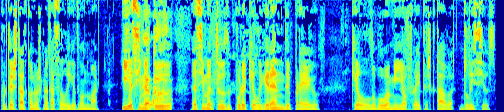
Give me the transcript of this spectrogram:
por ter estado connosco na taça da Liga de Gondomar e acima É de tudo, acima de tudo, por aquele grande prego que ele levou a mim e ao Freitas, que estava delicioso.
